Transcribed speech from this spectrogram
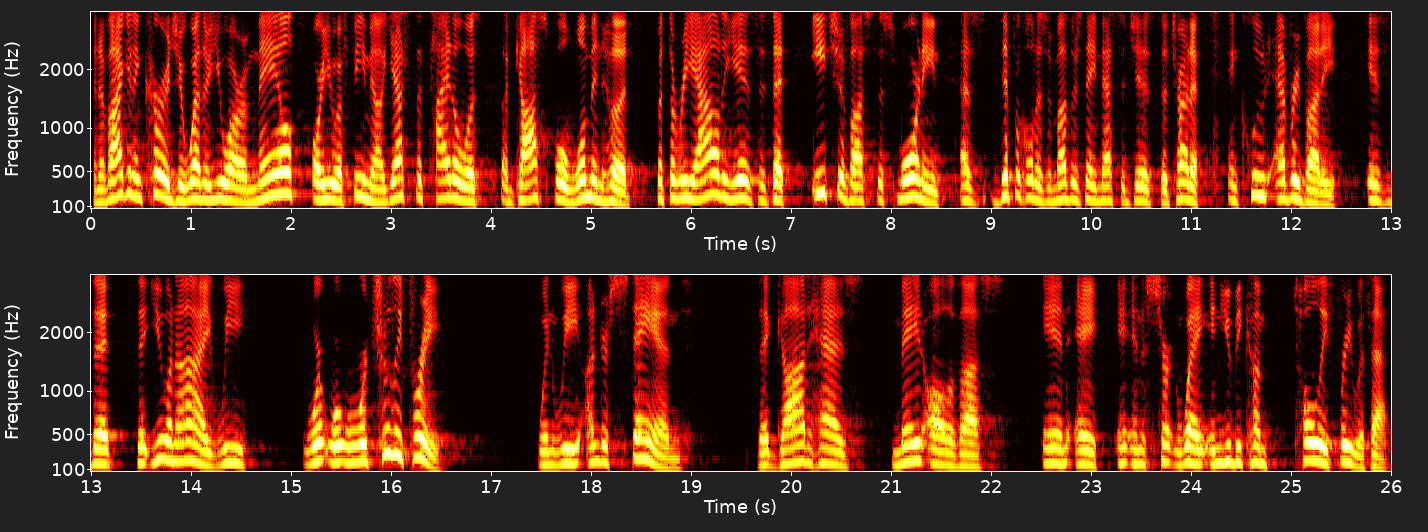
And if I can encourage you, whether you are a male or you are a female, yes, the title was a gospel womanhood, but the reality is, is that each of us this morning, as difficult as a Mother's Day message is to try to include everybody, is that, that you and I, we, we're, we're, we're truly free when we understand that God has made all of us in a, in a certain way, and you become totally free with that.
